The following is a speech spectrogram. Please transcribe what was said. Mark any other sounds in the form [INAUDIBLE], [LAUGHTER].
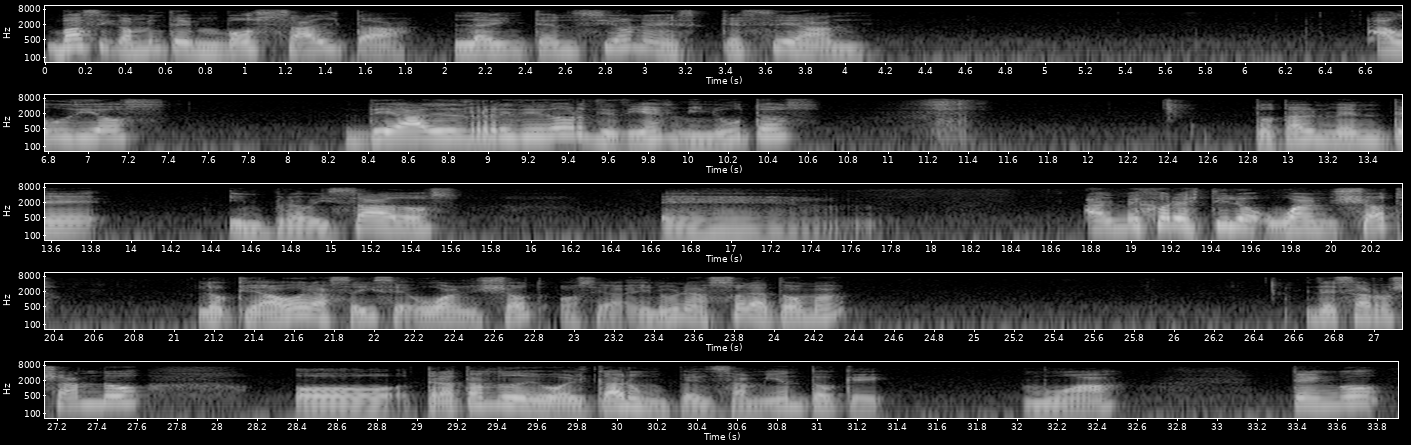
básicamente en voz alta, la intención es que sean audios de alrededor de 10 minutos, totalmente improvisados, eh, al mejor estilo one shot, lo que ahora se dice one shot, o sea, en una sola toma, desarrollando o tratando de volcar un pensamiento que moi tengo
